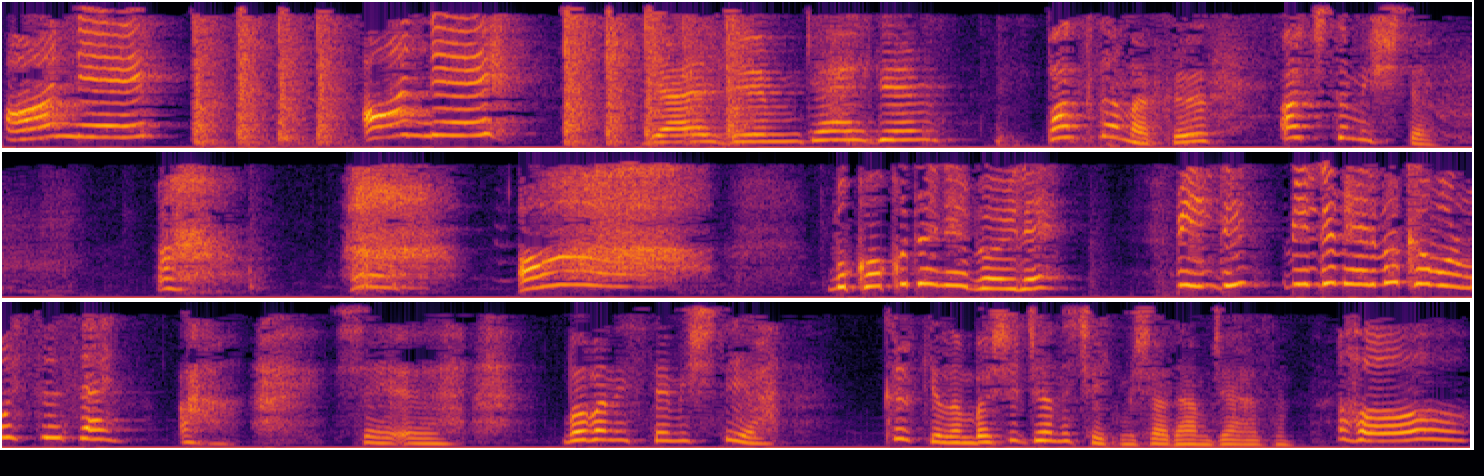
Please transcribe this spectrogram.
Anne! Anne! Geldim geldim. Patlama kız. Açtım işte. Ah! Bu koku da ne böyle? Bildim, bildim helva kavurmuşsun sen. Ah, şey e, baban istemişti ya. Kırk yılın başı canı çekmiş adamcağızın. Oo,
